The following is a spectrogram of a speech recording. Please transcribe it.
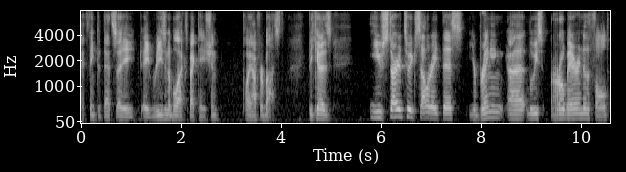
I think that that's a, a reasonable expectation, playoff or bust, because you started to accelerate this. You're bringing uh, Luis Robert into the fold.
